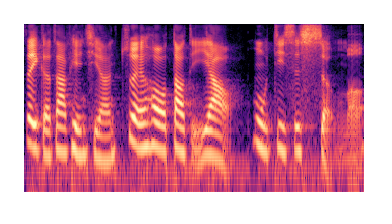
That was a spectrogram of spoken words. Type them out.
这个诈骗集团最后到底要目的是什么？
